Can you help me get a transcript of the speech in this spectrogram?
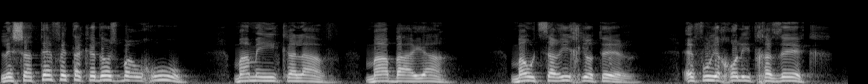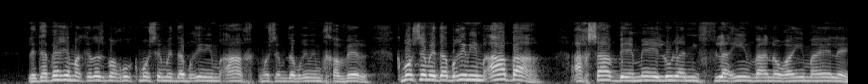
לשתף את הקדוש ברוך הוא. מה מעיק עליו? מה הבעיה? מה הוא צריך יותר? איפה הוא יכול להתחזק? לדבר עם הקדוש ברוך הוא כמו שמדברים עם אח, כמו שמדברים עם חבר, כמו שמדברים עם אבא. עכשיו בימי אלול הנפלאים והנוראים האלה,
